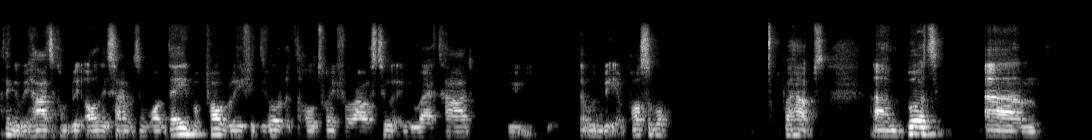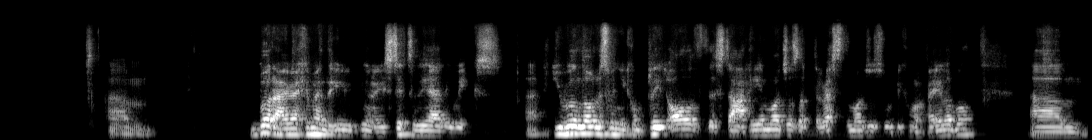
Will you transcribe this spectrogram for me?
I think it'd be hard to complete all the assignments in one day, but probably if you devoted the whole 24 hours to it and you worked hard, you, that wouldn't be impossible, perhaps. Um, but um, um, but I recommend that you you know you stick to the early weeks. Uh, you will notice when you complete all of the start here modules that the rest of the modules will become available. Um,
